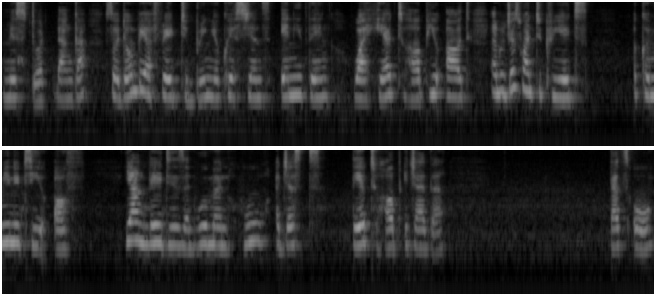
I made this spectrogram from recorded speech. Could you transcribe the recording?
Miss miss.danga. So don't be afraid to bring your questions, anything. We're here to help you out, and we just want to create a community of young ladies and women who are just there to help each other. That's all.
